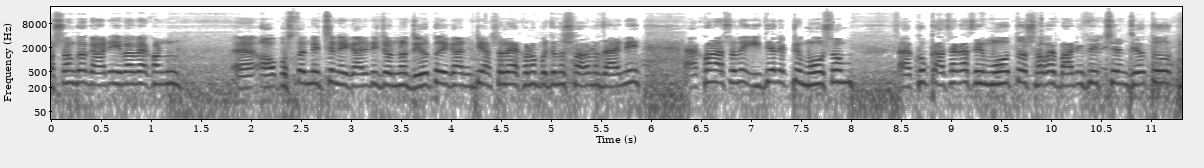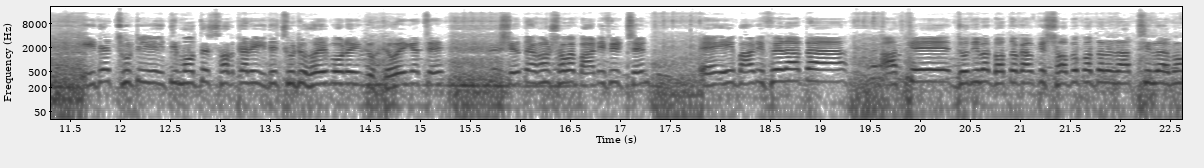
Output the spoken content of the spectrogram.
অসংখ্য গাড়ি এভাবে এখন অবস্থান নিচ্ছেন এই গাড়িটির জন্য। যেহেতু এই গাড়িটি আসলে এখনও পর্যন্ত সরানো যায়নি, এখন আসলে ঈদের একটি মৌসুম খুব কাছাকাছি মুহূর্ত, সবাই বাড়ি ফিরছেন। যেহেতু ঈদের ছুটি, ইতিমধ্যে সরকারি ঈদের ছুটি হয়ে পড়ে, হয়ে গেছে। সেহেতু এখন সবাই বাড়ি ফিরছেন। এই বাড়ি ফেরাটা আজকে যদি বা গতকালকে সবে কতটা রাত ছিল এবং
